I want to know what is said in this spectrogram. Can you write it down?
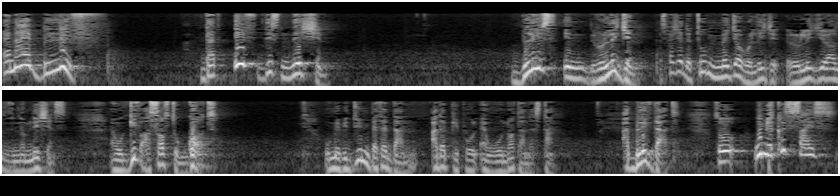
And I believe that if this nation believes in religion, especially the two major religi- religious denominations, and we give ourselves to God, we may be doing better than other people and will not understand. I believe that. So we may criticize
